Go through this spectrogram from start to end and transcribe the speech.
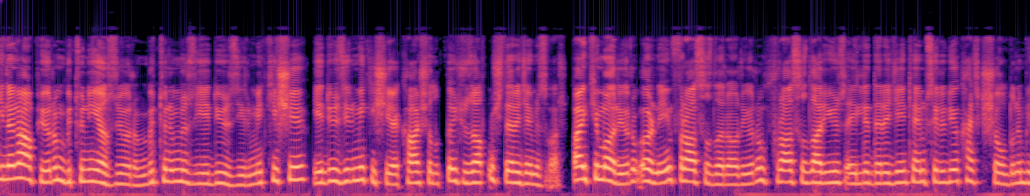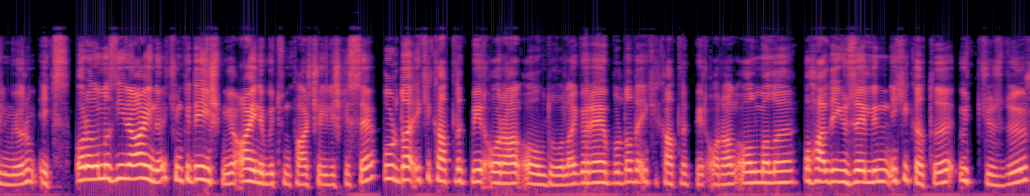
Yine ne yapıyorum? Bütünü yazıyorum. Bütünümüz 720 kişi. 720 kişiye karşılıklı 360 derecemiz var. Ben kimi arıyorum? Örneğin Fransızları arıyorum. Fransızlar 150 dereceyi temsil ediyor. Kaç kişi olduğunu bilmiyorum. X. Oranımız yine aynı. Çünkü değişmiyor. Aynı bütün parça ilişkisi. Burada iki katlık bir oran olduğuna göre burada da iki katlık bir oran olmalı. O halde 150'nin iki katı 300'dür.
